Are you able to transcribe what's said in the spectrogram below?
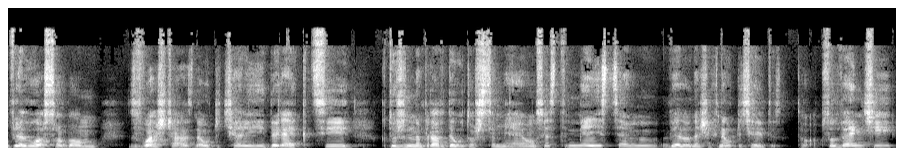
wielu osobom, zwłaszcza z nauczycieli, dyrekcji, którzy naprawdę utożsamiają się z tym miejscem, wielu naszych nauczycieli to, to absolwenci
